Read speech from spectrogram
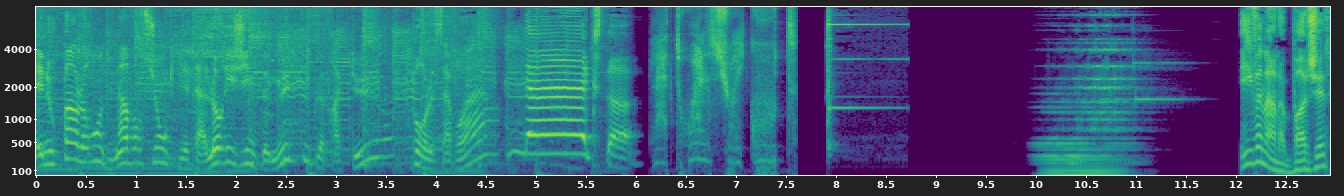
et nous parlerons d'une invention qui est à l'origine de multiples fractures. Pour le savoir, next. La toile sur écoute. Even on a budget,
